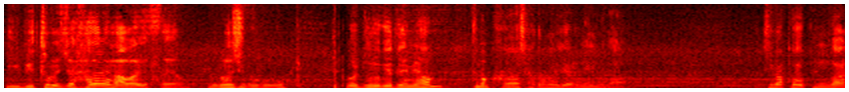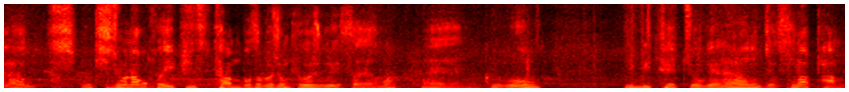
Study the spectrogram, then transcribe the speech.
이 밑으로 이제 하단에 나와 있어요. 이런 식으로 이걸 누르게 되면 트렁크가 자동으로 열립니다. 트렁크의 공간은 기존하고 거의 비슷한 모습을 좀 보여주고 있어요. 네, 그리고 이 밑에 쪽에는 이제 수납함.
